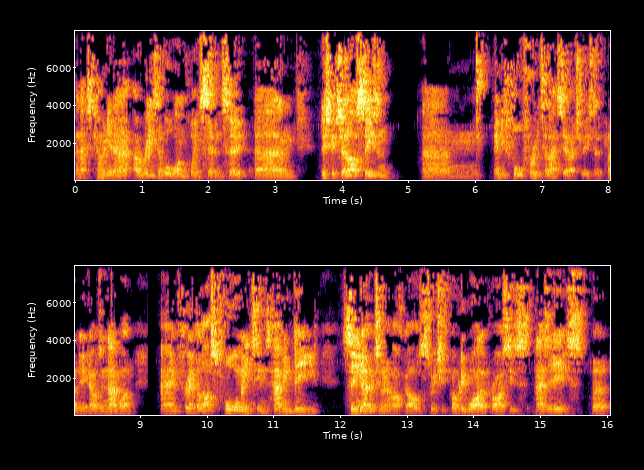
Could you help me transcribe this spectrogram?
And that's coming in at a reasonable 1.72. Um, this fixture last season, um, only 4-3 to Lazio actually, so plenty of goals in that one. And three of the last four meetings have indeed seen over two and a half goals, which is probably why the price is as it is, but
